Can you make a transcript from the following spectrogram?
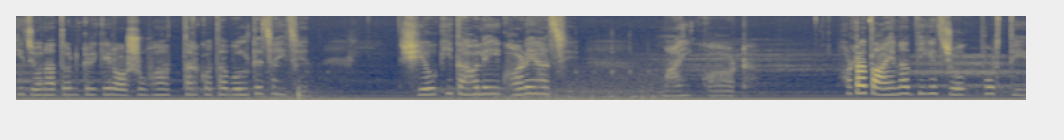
কি জোনাতন ক্রেকের অশুভ আত্মার কথা বলতে চাইছেন? সেও কি তাহলে এই ঘরে আছে? My God! হঠাৎ আয়নার দিকে চোখ পড়তে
